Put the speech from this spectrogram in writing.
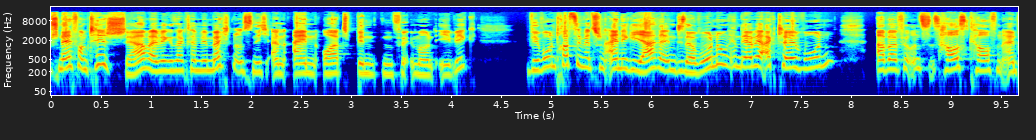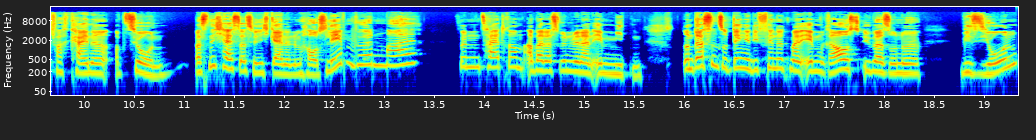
schnell vom Tisch, ja, weil wir gesagt haben, wir möchten uns nicht an einen Ort binden für immer und ewig. Wir wohnen trotzdem jetzt schon einige Jahre in dieser Wohnung, in der wir aktuell wohnen, aber für uns ist Haus kaufen einfach keine Option. Was nicht heißt, dass wir nicht gerne in einem Haus leben würden mal, für einen Zeitraum, aber das würden wir dann eben mieten. Und das sind so Dinge, die findet man eben raus über so eine Vision.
